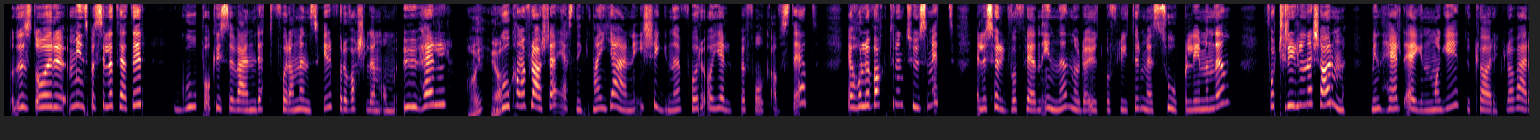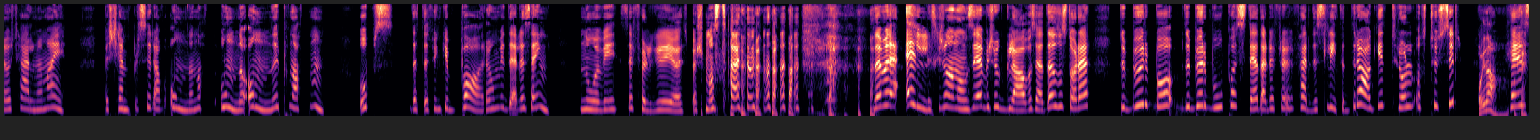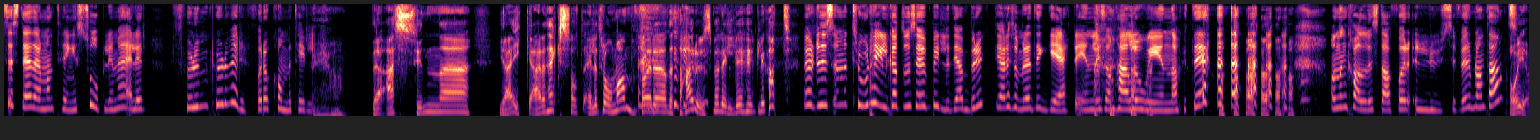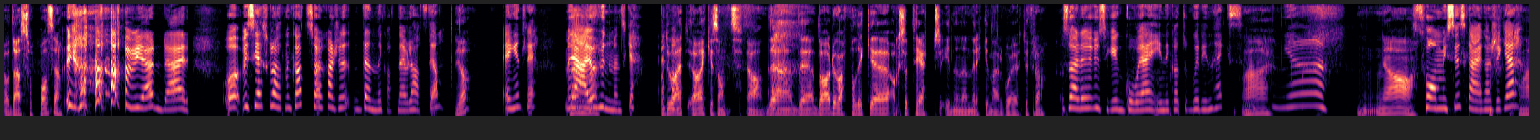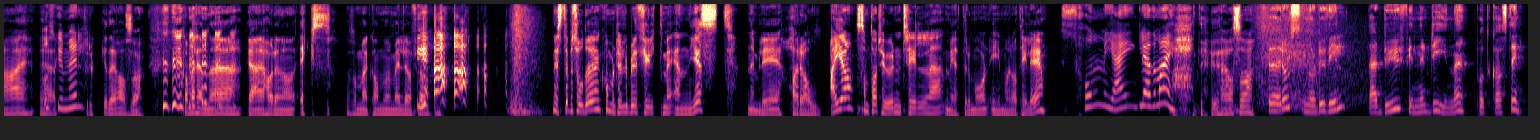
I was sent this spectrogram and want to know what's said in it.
Og det står mine spesialiteter. God på å krysse veien rett foran mennesker for å varsle dem om uhell. Ja. God kamuflasje. Jeg sniker meg gjerne i skyggene for å hjelpe folk av sted. Jeg holder vakt rundt huset mitt, eller sørger for freden inne når du er ute på flyter med sopelimen din. Fortryllende sjarm. Min helt egen magi. Du klarer ikke la være å kjæle med meg. Bekjempelser av onde, natt onde ånder på natten. Ops, dette funker bare om vi deler seng. Noe vi selvfølgelig gjør, spørsmålstegn. det, men jeg elsker sånne annonser. Jeg blir så glad av å se det. Og så står det du bør, bo, du bør bo på et sted der det ferdes lite drager, troll og tusser. Oi da. okay. Helst et sted der man trenger sopelime eller flumpulver for å komme til. Ja. Det er synd eh, jeg ikke er en heks eller trollmann, for eh, dette her høres ut som en veldig hyggelig katt. Hørtes ut som utrolig hyggelig at du ser jo bildet de har brukt. De har liksom redigert det inn litt sånn Halloween-aktig. og den kalles da for Lucifer, blant annet. Oi, og det er såpass, ja. ja, Vi er der. Og hvis jeg skulle hatt en katt, så er det kanskje denne katten jeg ville hatt, Stian. Ja, Egentlig. Men, Men, jeg er jo eh, hundemenneske. Du er, ja ikke sant. Ja, det, det, da er du i hvert fall ikke akseptert inn i den rekken der, går jeg ut ifra. Og så er det usikker, går jeg inn i kategorien heks? Nei, Ja. Ja. Så mystisk er jeg kanskje ikke. nei. Og Jeg skummel. tror ikke det, altså. Kan vel hende jeg har en eks som jeg kan melde fra. Neste episode kommer til å bli fylt med en gjest, nemlig Harald Eia, som tar turen til Metermorgen i morgen tidlig. Som jeg gleder meg. Ah, Det gjør jeg også. Hør oss når du vil, der du finner dine podkaster.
